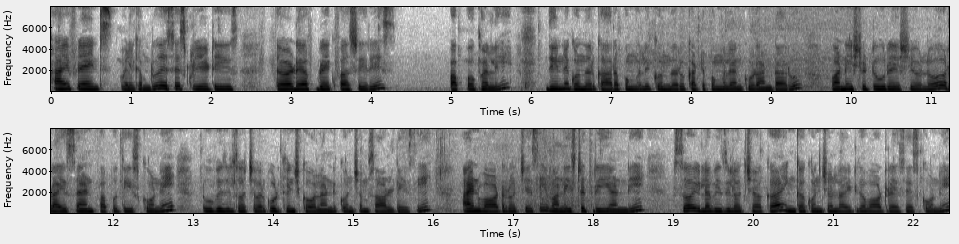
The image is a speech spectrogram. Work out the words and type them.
Hi friends welcome to SS creatives. Third day of breakfast series పప్పు పొంగలి దీన్నే కొందరు కార పొంగలి కొందరు కట్టె పొంగలి అని కూడా అంటారు. వన్ ఇస్ట్ టూ రేషియోలో రైస్ అండ్ పప్పు తీసుకొని టూ విజిల్స్ వచ్చే వరకు ఉడికించుకోవాలండి కొంచెం సాల్ట్ వేసి. అండ్ వాటర్ వచ్చేసి వన్ ఇస్ట్ త్రీ అండి. సో ఇలా విజిల్ వచ్చాక ఇంకా కొంచెం లైట్గా వాటర్ వేసేసుకొని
